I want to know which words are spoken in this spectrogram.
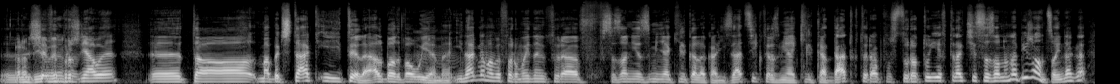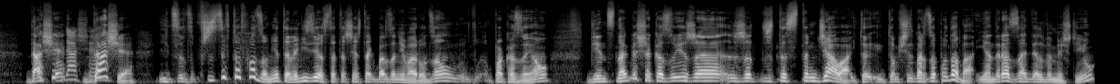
Robiły. się wypróżniały, e, to ma być tak i tyle, albo odwołujemy. I nagle mamy Formułę 1, która w sezonie zmienia kilka lokalizacji, która zmienia kilka dat, która po prostu rotuje w trakcie sezonu na bieżąco. I nagle da się? Da się. Da się. I co, wszyscy w to wchodzą, nie? Telewizje ostatecznie tak bardzo nie marudzą, pokazują, więc nagle się okazuje, że, że, że ten system działa i to, i to mi się bardzo podoba. I Andreas Zajdel wymyślił,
